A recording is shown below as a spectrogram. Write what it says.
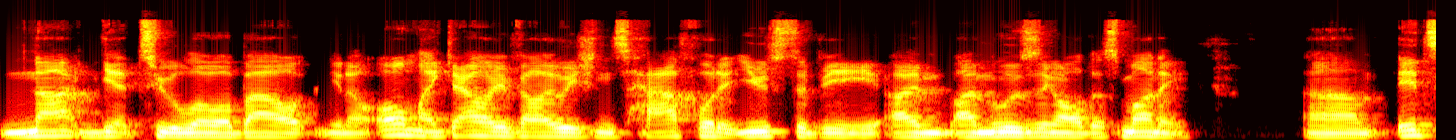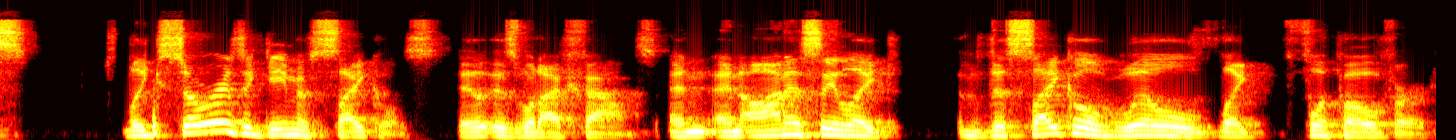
not get too low about you know, oh my gallery valuation's half what it used to be. I'm I'm losing all this money. Um, it's like Sorare is a game of cycles is what I found. And and honestly, like the cycle will like flip over.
